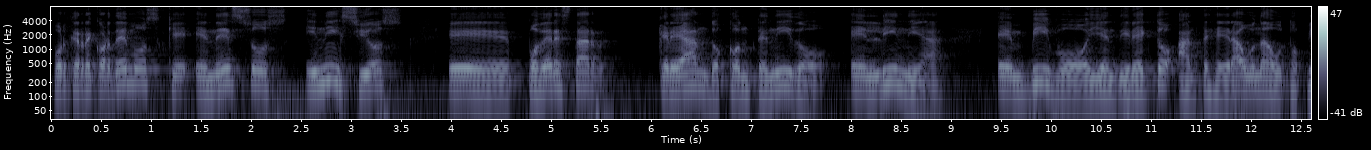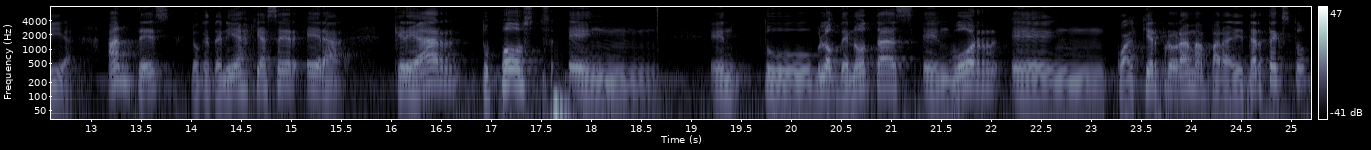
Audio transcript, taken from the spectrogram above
porque recordemos que en esos inicios eh, poder estar creando contenido en línea, en vivo y en directo, antes era una utopía. Antes lo que tenías que hacer era crear tu post en, en tu blog de notas, en Word, en cualquier programa para editar texto,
